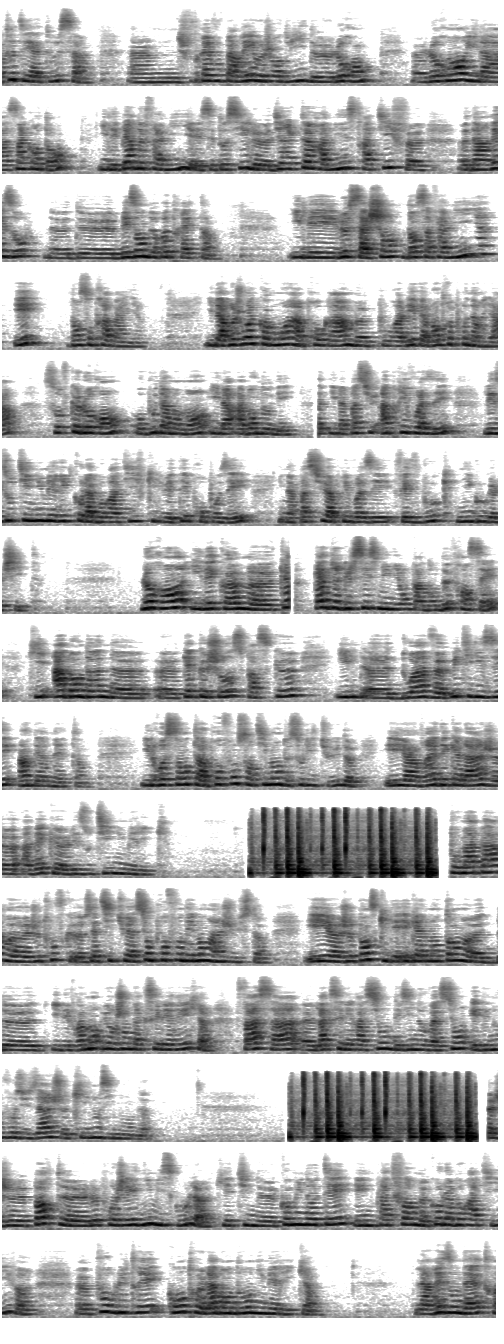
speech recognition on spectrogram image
à toutes et à tous. Euh, je voudrais vous parler aujourd'hui de Laurent. Euh, Laurent, il a 50 ans, il est père de famille et c'est aussi le directeur administratif euh, d'un réseau de maisons de retraite. Il est le sachant dans sa famille et dans son travail. Il a rejoint comme moi un programme pour aller vers l'entrepreneuriat, sauf que Laurent, au bout d'un moment, il a abandonné. Il n'a pas su apprivoiser les outils numériques collaboratifs qui lui étaient proposés. Il n'a pas su apprivoiser Facebook ni Google Sheet. Laurent, il est comme 4,6 euh, millions de Français qui abandonnent euh, euh, quelque chose parce qu'ils doivent utiliser Internet. Ils ressentent un profond sentiment de solitude et un vrai décalage avec les outils numériques. Pour ma part, je trouve que cette situation profondément injuste. Et je pense qu'il est également temps de, il est vraiment urgent d'accélérer face à euh, l'accélération des innovations et des nouveaux usages qui nous inondent. Je porte euh, le projet Numischool, qui est une communauté et une plateforme collaborative euh, pour lutter contre l'abandon numérique. La raison d'être,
